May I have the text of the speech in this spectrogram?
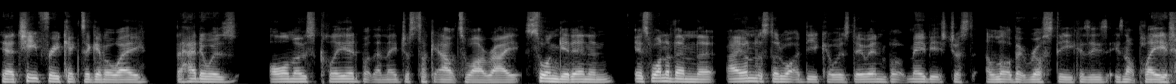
yeah, cheap free kick to give away. The header was almost cleared, but then they just took it out to our right, swung it in, and it's one of them that I understood what Adeeko was doing, but maybe it's just a little bit rusty because he's he's not played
